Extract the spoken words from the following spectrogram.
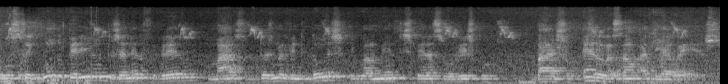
O segundo período, janeiro-fevereiro, março de 2022, igualmente espera-se o risco baixo em relação a diarreias.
